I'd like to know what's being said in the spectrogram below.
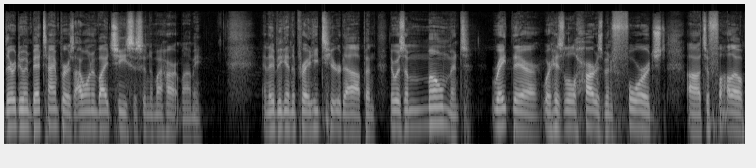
they're doing bedtime prayers. I want to invite Jesus into my heart, mommy. And they began to pray. He teared up. And there was a moment right there where his little heart has been forged uh, to follow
